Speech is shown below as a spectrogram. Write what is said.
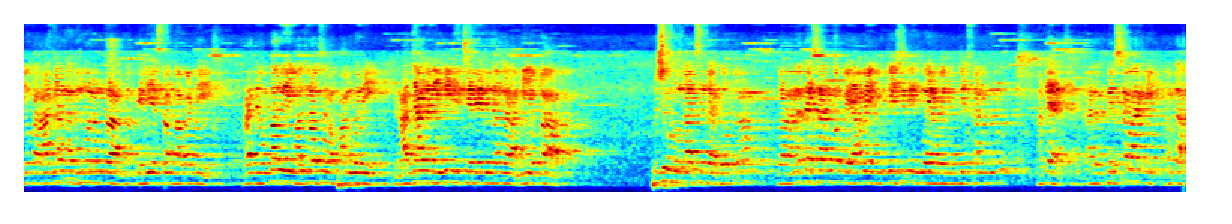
ఈ యొక్క రాజ్యాంగ విలువలను కూడా మీకు తెలియజేస్తాం కాబట్టి ప్రతి ఒక్కరూ ఈ వజ్రోత్సవంలో పాల్గొని రాజ్యాంగాన్ని ఇంటికి చేరే విధంగా మీ యొక్క కృషి కూడా ఉండాల్సిందే కోరుతున్నాం. మరి అన్న దేశాలకు ఒక యాభై బుక్ చేసి ఇంకో యాభై బుక్ చేస్తాను అంటే అది తెలిసిన వారికి అందా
